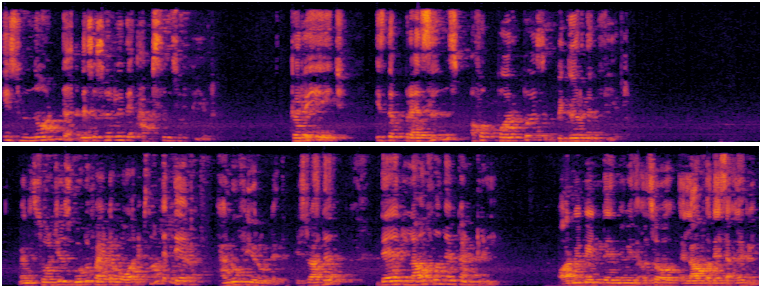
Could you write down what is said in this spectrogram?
is not the, necessarily the absence of fear. Courage is the presence of a purpose bigger than fear. When soldiers go to fight a war, it's not that they have no fear of death. It's rather their love for their country, or maybe there may be also a love for their salary.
